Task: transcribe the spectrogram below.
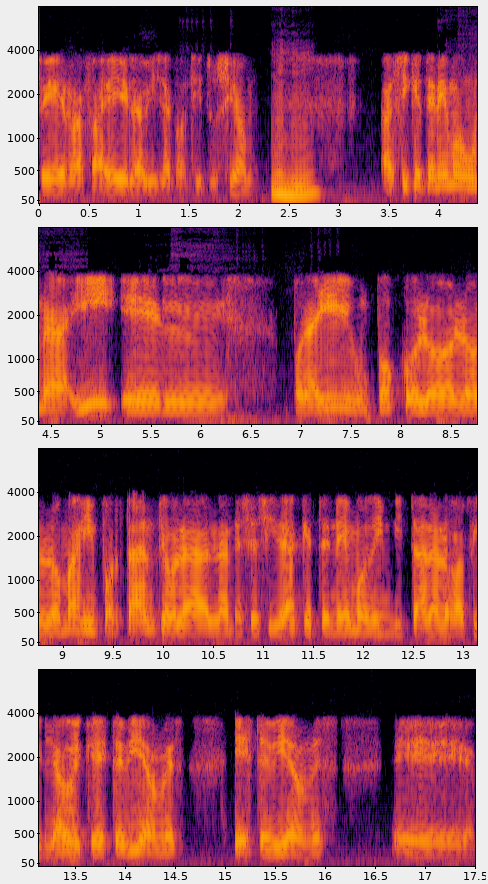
Fe, Rafaela, Villa Constitución. Así que tenemos una y el por ahí un poco lo, lo, lo más importante o la, la necesidad que tenemos de invitar a los afiliados y que este viernes, este viernes, eh,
